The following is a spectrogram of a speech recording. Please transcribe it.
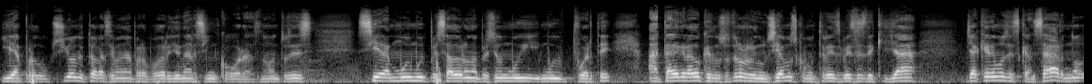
y la producción de toda la semana para poder llenar cinco horas, ¿no? Entonces, sí era muy, muy pesado, era una presión muy, muy fuerte, a tal grado que nosotros renunciamos como tres veces de que ya, ya queremos descansar, ¿no?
